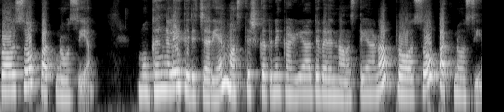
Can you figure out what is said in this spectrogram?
പ്രോസോപഗ്നോസിയ മുഖങ്ങളെ തിരിച്ചറിയാൻ മസ്തിഷ്കത്തിന് കഴിയാതെ വരുന്ന അവസ്ഥയാണ് പ്രോസോപഗ്നോസിയ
